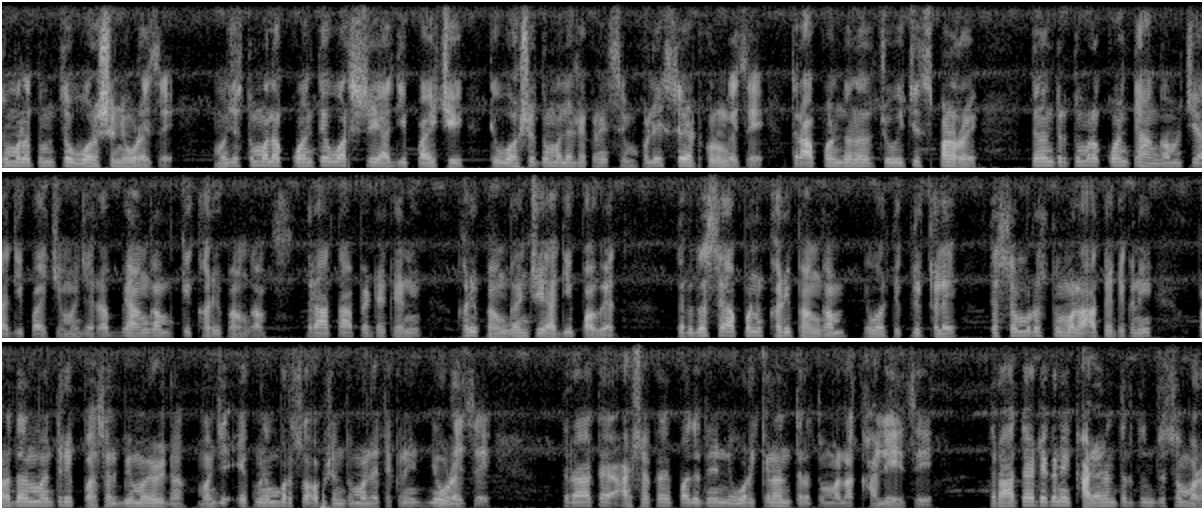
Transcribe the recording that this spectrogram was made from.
तुम्हाला तुमचं वर्ष निवडायचं आहे. म्हणजेच तुम्हाला कोणत्या वर्षाची यादी पाहिजे ते वर्ष तुम्हाला या ठिकाणी सिम्पली सिलेक्ट करून घ्यायचं आहे. तर आपण दोन हजार चोवीसचीच पाहणार आहे. त्यानंतर तुम्हाला कोणत्या हंगामाची यादी पाहिजे म्हणजे रब्बी हंगाम की खरीप हंगाम? तर आता आपल्या ठिकाणी खरीप हंगामची यादी पाहूयात. तर जसे आपण खरीप हंगाम यावरती क्लिक केलं आहे त्यासमोरच तुम्हाला आता ठिकाणी प्रधानमंत्री फसल बिमा योजना म्हणजे एक नंबरचं ऑप्शन तुम्हाला या ठिकाणी निवडायचं आहे तर आता अशा काही पद्धतीने निवड केल्यानंतर तुम्हाला खाली यायचं आहे तर आता या ठिकाणी खाल्यानंतर तुमच्यासमोर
